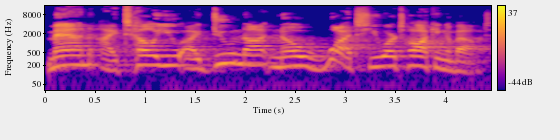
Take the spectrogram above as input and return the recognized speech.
Man, I tell you, I do not know what you are talking about.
